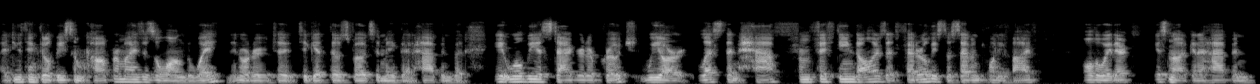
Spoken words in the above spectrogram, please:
i do think there'll be some compromises along the way in order to, to get those votes and make that happen but it will be a staggered approach we are less than half from $15 at federally so 725 all the way there. It's not going to happen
